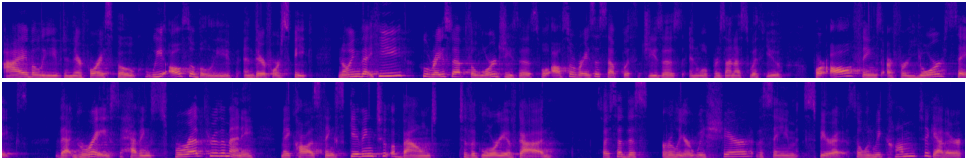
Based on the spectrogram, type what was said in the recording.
I believed and therefore I spoke, we also believe and therefore speak, knowing that he who raised up the Lord Jesus will also raise us up with Jesus and will present us with you. For all things are for your sakes, that grace, having spread through the many, may cause thanksgiving to abound to the glory of God. So I said this earlier we share the same spirit. So when we come together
